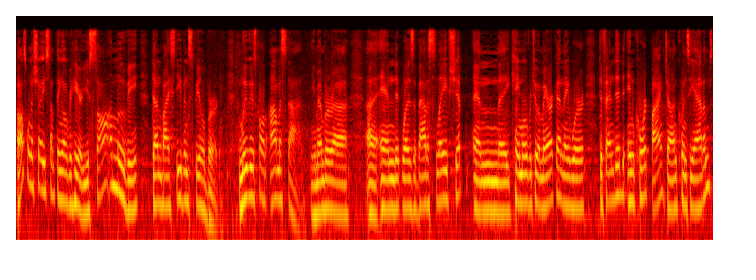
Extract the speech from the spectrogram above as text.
I also want to show you something over here. You saw a movie done by Steven Spielberg. The movie was called Amistad. You remember? Uh, uh, and it was about a slave ship, and they came over to America, and they were defended in court by John Quincy Adams.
